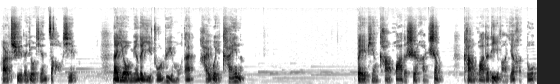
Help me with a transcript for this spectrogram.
而去的又嫌早些，那有名的一株绿牡丹还未开呢。北平看花的事很盛，看花的地方也很多，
